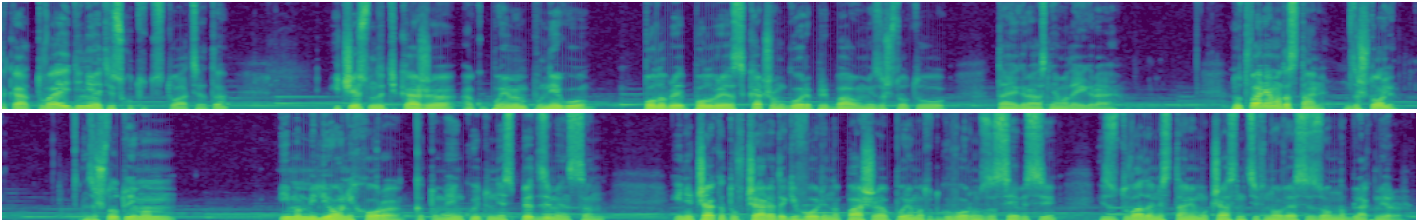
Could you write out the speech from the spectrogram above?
Така, това е единият изход от ситуацията и честно да ти кажа, ако поемем по него, по-добре, по-добре да се качвам горе при баба ми, защото тая игра аз няма да играя. Но това няма да стане. Защо ли? Защото имам има милиони хора, като мен, които не спят зимен сън и не чакат овчаря да ги води на паша, а поемат отговорност за себе си и за това да не станем участници в новия сезон на Black Mirror.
